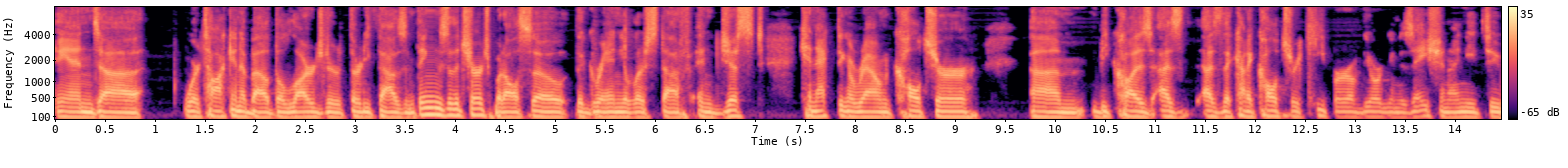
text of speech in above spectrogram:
and uh, we're talking about the larger thirty thousand things of the church, but also the granular stuff, and just connecting around culture, um, because as as the kind of culture keeper of the organization, I need to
